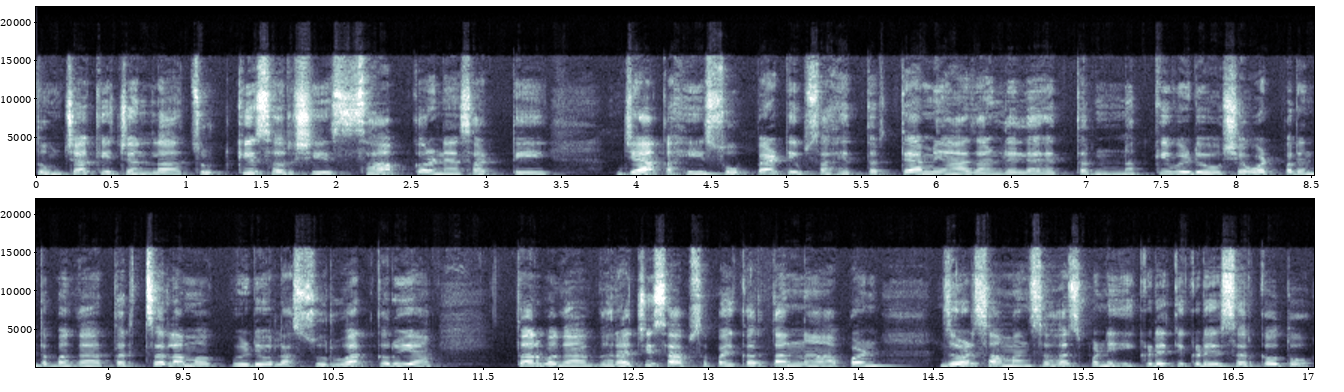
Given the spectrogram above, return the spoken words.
तुमच्या किचनला चुटकीसरशी साफ करण्यासाठी ज्या काही सोप्या टिप्स आहेत तर त्या मी आज आणलेल्या आहेत. तर नक्की व्हिडिओ शेवटपर्यंत बघा. तर चला मग व्हिडिओला सुरुवात करूया. तर बघा घराची साफसफाई करताना आपण जड सामान सहजपणे इकडे तिकडे सरकवतो.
